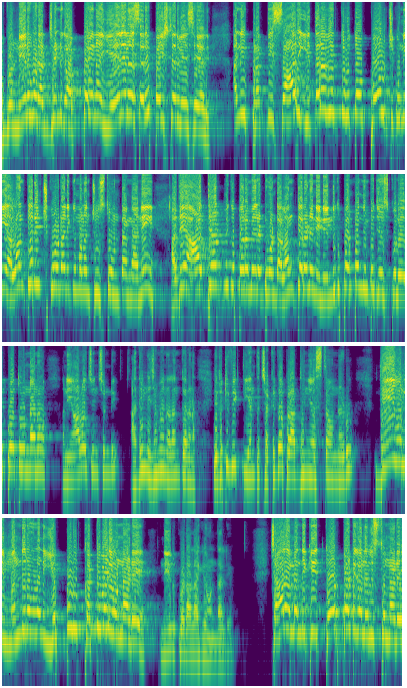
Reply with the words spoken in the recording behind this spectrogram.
ఇప్పుడు నేను కూడా అర్జెంటుగా అప్పైనా ఏదైనా సరే పై స్టార్ వేసేయాలి అని ప్రతిసారి ఇతర వ్యక్తులతో పోల్చుకుని అలంకరించుకోవడానికి మనం చూస్తూ ఉంటాం కానీ అదే ఆధ్యాత్మిక పరమైనటువంటి అలంకరణ నేను ఎందుకు పెంపొందింపజేసుకోలేకపోతూ ఉన్నాను అని ఆలోచించండి. అది నిజమైన అలంకరణ. ఎదుటి వ్యక్తి ఎంత చక్కగా ప్రార్థన చేస్తా ఉన్నాడు దేవుని మందిరంలో ఎప్పుడు కట్టుబడి ఉన్నాడే నేను కూడా అలాగే ఉండాలి. చాలా మందికి తో నిలుస్తున్నాడే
